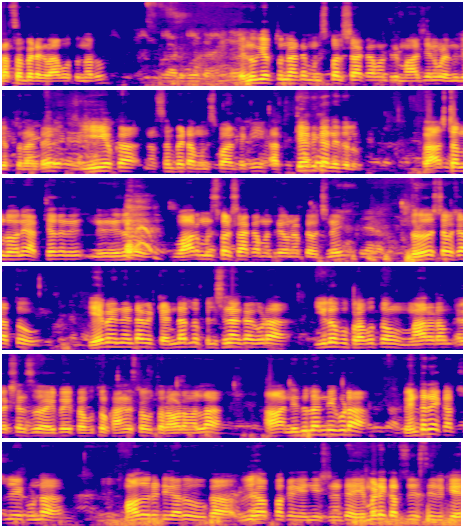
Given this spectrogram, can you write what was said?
నర్సంపేటకు రాబోతున్నారు. ఎందుకు చెప్తున్నా అంటే మున్సిపల్ శాఖ మంత్రి మాజీ అని కూడా ఎందుకు చెప్తున్నా అంటే ఈ యొక్క నర్సంపేట మున్సిపాలిటీకి అత్యధిక నిధులు రాష్ట్రంలోనే అత్యధిక నిధులు వారు మున్సిపల్ శాఖ మంత్రి ఉన్నప్పుడే వచ్చినాయి. దురదృష్టవశాత్తు ఏమైందంటే అవి టెండర్లు పిలిచినాక కూడా ఈలోపు ప్రభుత్వం మారడం ఎలక్షన్స్ అయిపోయి ప్రభుత్వం కాంగ్రెస్ ప్రభుత్వం రావడం వల్ల ఆ నిధులన్నీ కూడా వెంటనే ఖర్చు చేయకుండా మాధవరెడ్డి గారు ఒక వ్యూహాత్మకంగా ఏం చేసినంటే ఎమ్మడే ఖర్చు చేస్తే కే-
